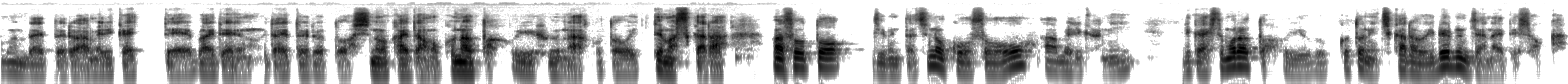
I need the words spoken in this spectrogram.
ムン大統領はアメリカ行ってバイデン大統領と首脳会談を行うというふうなことを言ってますから、まあ、相当自分たちの構想をアメリカに理解してもらうということに力を入れるんじゃないでしょうか。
